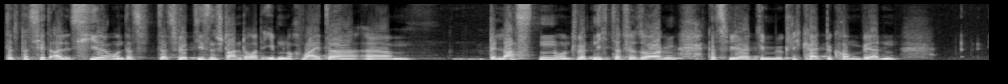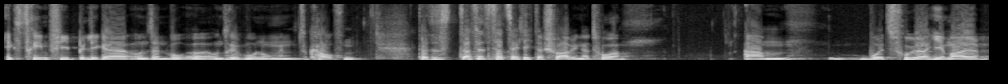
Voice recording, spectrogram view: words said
Das passiert alles hier und das, das wird diesen Standort eben noch weiter ähm, belasten und wird nicht dafür sorgen, dass wir die Möglichkeit bekommen werden, extrem viel billiger unseren, äh, unsere Wohnungen zu kaufen. Das ist, das ist tatsächlich das Schwabinger Tor, ähm, wo jetzt früher hier mal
